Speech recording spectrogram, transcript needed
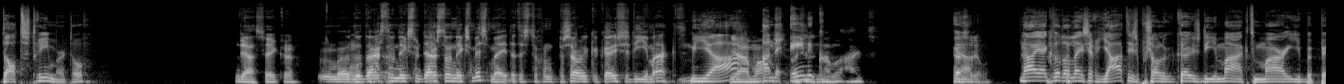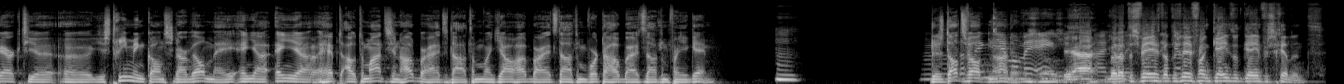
dat streamer, toch? Ja, zeker. Maar da- daar is, toch niks, daar is toch niks mis mee? Dat is toch een persoonlijke keuze die je maakt? Ja, ja, maar aan de ene het kant. nou uit... Ja, Ja. sorry. Nou ja, ik wilde alleen zeggen, ja, het is een persoonlijke keuze die je maakt, maar je beperkt je, eh, je streamingkansen daar wel mee. En, ja, en je hebt automatisch een houdbaarheidsdatum, want jouw houdbaarheidsdatum wordt de houdbaarheidsdatum van je game. Mm. Dus dat is wel ben ik het nadeel. mee eens. Ja, maar dat is weer, dat is weer van game tot game verschillend.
